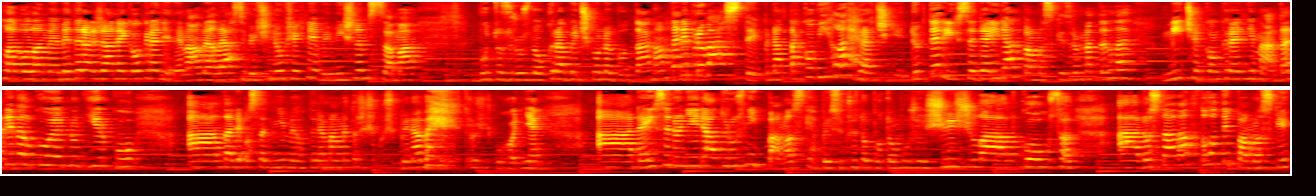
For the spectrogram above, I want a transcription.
hlavolamy, my teda žádný konkrétně nemáme, ale já si většinou všechny vymýšlím sama, buď to s různou krabičkou nebo tak. Mám tady pro vás tip na takovýhle hračky, do kterých se dají dát pamlsky. Zrovna tenhle míček konkrétně má tady velkou jednu dírku a tady ostatní my ho teda máme trošičku špinavý, trošičku hodně a dají se do něj dát různý pamlsky a pejsek se to potom může žižlat, kousat a dostávat z toho ty pamlsky,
